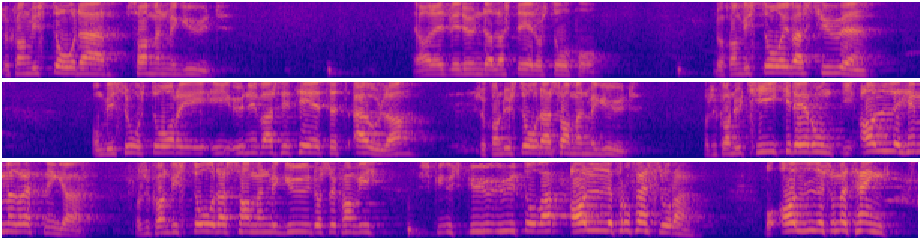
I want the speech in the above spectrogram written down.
da kan vi stå der sammen med Gud. Ja, det er et vidunderlig sted å stå på. Da kan vi stå i vers 20. Om vi så står i, i universitetets aula, så kan du stå der sammen med Gud. Og så kan du kikke deg rundt i alle himmelretninger. Og så kan vi stå der sammen med Gud, og så kan vi skue utover alle professorer og alle som er tenkt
